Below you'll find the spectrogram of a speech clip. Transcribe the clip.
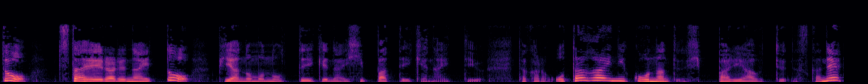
と、伝えられないと、ピアノも乗っていけない、引っ張っていけないっていう。だから、お互いにこう、なんていうの、引っ張り合うっていうんですかね。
